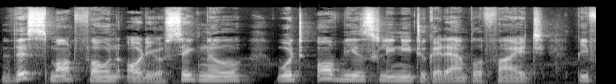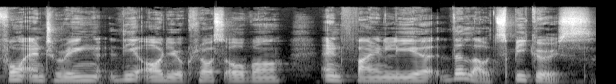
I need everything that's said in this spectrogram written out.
This smartphone audio signal would obviously need to get amplified before entering the audio crossover and finally uh, the loudspeakers.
